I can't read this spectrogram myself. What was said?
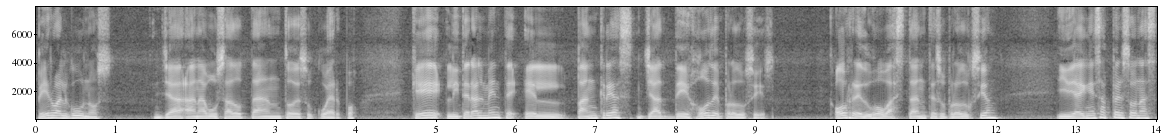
pero algunos ya han abusado tanto de su cuerpo que literalmente el páncreas ya dejó de producir o redujo bastante su producción. Y en esas personas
